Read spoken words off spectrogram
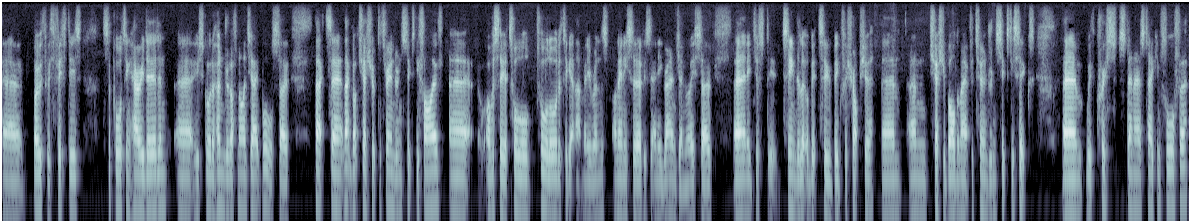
uh, both with 50s, supporting Harry Durden, uh, who scored 100 off 98 balls. So that uh, that got Cheshire up to 365. Uh, obviously, a tall tall order to get that many runs on any surface at any ground generally. So, uh, and it just it seemed a little bit too big for Shropshire, um, and Cheshire bowled them out for 266 um, with Chris Stenhouse taking four for,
